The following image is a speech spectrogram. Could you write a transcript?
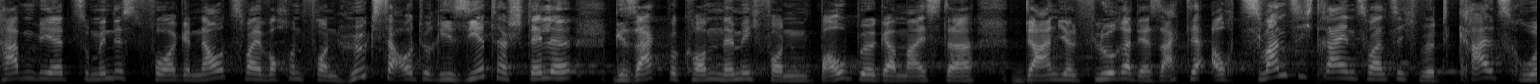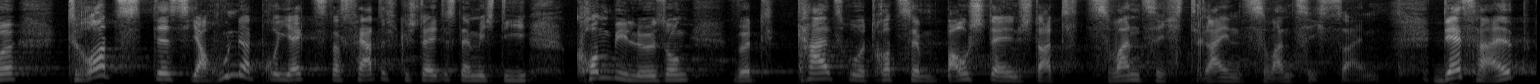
Haben wir zumindest vor genau zwei Wochen von höchster autorisierter Stelle gesagt bekommen, nämlich von Baubürgermeister Daniel Flurer, der sagte, auch 2023 wird Karlsruhe trotz des Jahrhundertprojekts, das fertiggestellt ist, nämlich die Kombilösung, wird Karlsruhe trotzdem Baustellenstadt 2023 sein. Deshalb,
